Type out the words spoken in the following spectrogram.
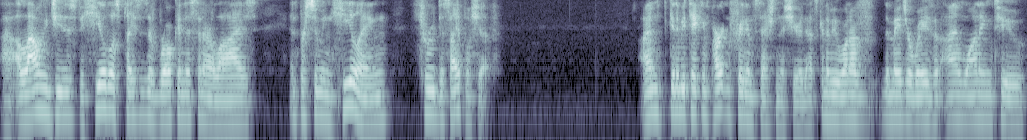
uh, allowing Jesus to heal those places of brokenness in our lives, and pursuing healing through discipleship. I'm going to be taking part in Freedom Session this year. That's going to be one of the major ways that I'm wanting to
